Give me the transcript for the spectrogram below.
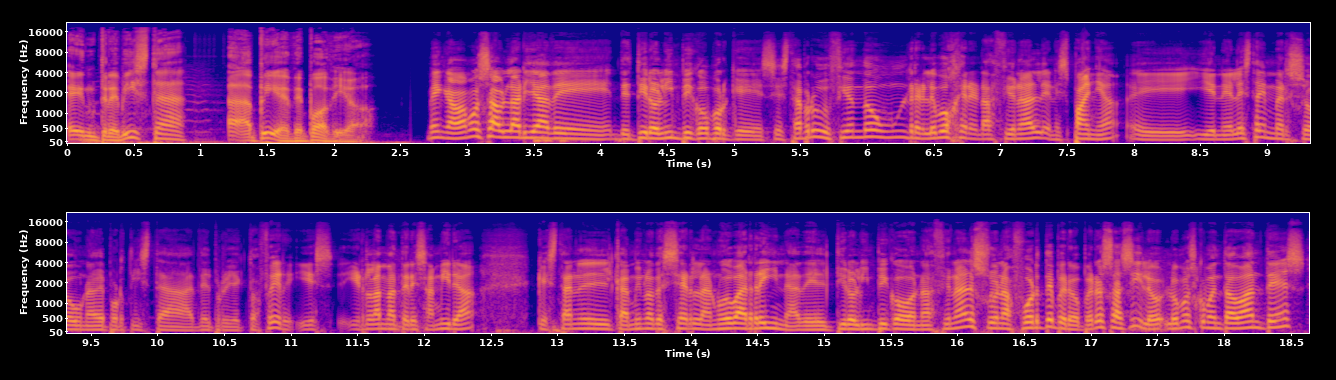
Entrevista a pie de podio. Venga, vamos a hablar ya de, tiro olímpico porque se está produciendo un relevo generacional en España eh, y en él está inmerso una deportista del proyecto FER y es Irlanda Teresa Mira, que está en el camino de ser la nueva reina del tiro olímpico nacional. Suena fuerte, pero, pero es así, lo, hemos comentado antes,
